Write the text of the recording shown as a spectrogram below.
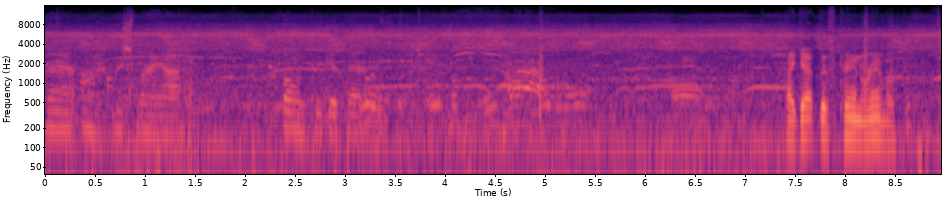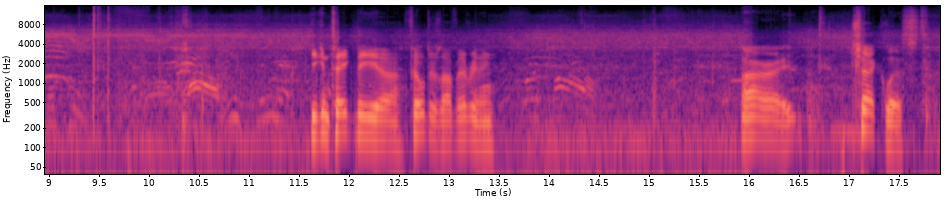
That, oh, I wish my uh, phone could get that. I got this panorama. You can take the uh, filters off everything. All right, checklist.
